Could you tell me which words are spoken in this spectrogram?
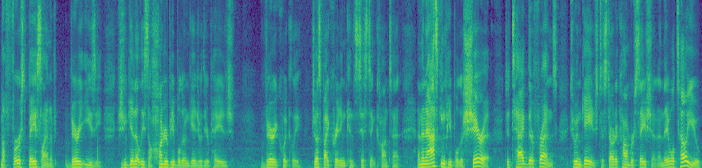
the first baseline of very easy. You can get at least 100 people to engage with your page very quickly just by creating consistent content and then asking people to share it, to tag their friends, to engage, to start a conversation. And they will tell you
